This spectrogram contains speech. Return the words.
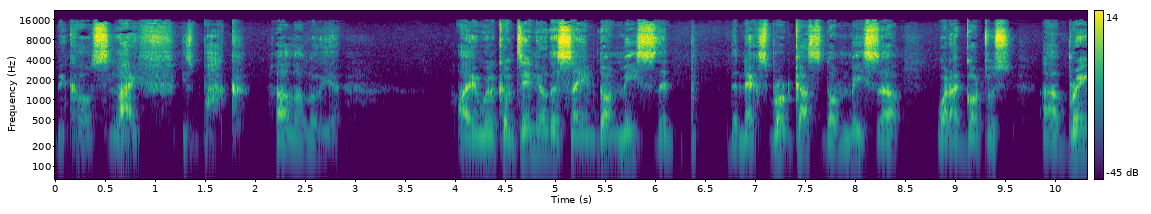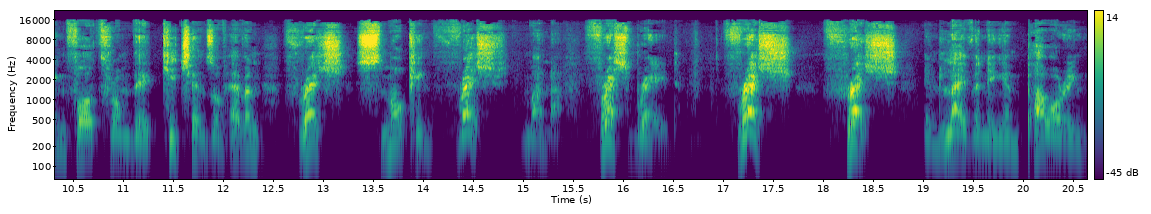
because life is back. Hallelujah. I will continue the same. Don't miss the, the next broadcast. Don't miss uh, what I got to uh, bring forth from the kitchens of heaven fresh, smoking, fresh manna, fresh bread, fresh, fresh, enlivening, empowering,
